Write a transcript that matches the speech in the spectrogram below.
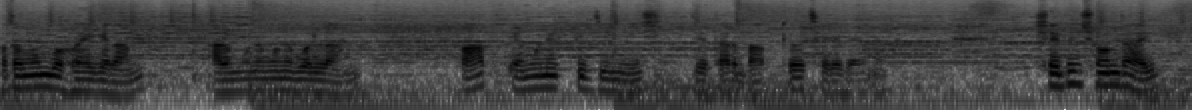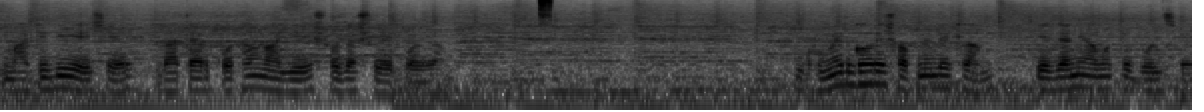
হতভম্ব হয়ে গেলাম আর মনে মনে বললাম, পাপ এমন একটি জিনিস যে তার বাপকেও ছেড়ে দেয় না। সেদিন সন্ধ্যায় মাটি দিয়ে এসে রাতে আর কোথাও না গিয়ে সোজা শুয়ে পড়লাম। ঘুমের ঘরে স্বপ্নে দেখলাম, কে জানি আমাকে বলছে,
